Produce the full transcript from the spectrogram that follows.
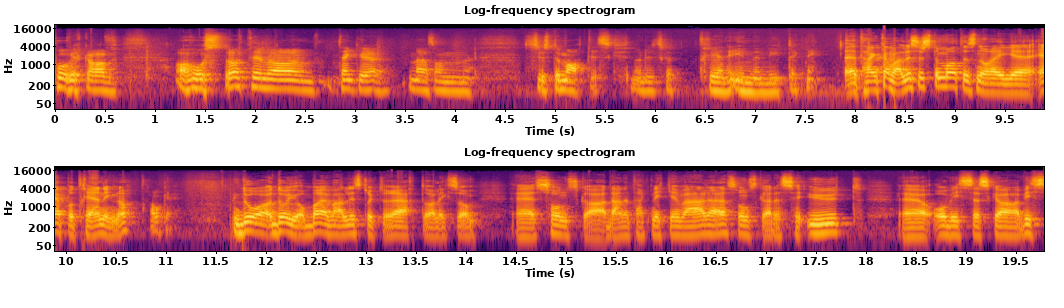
påvirka av, av oss da, til å tenke mer sånn systematisk når du skal trene inn en ny teknikk? Jeg tenker veldig systematisk når jeg eh, er på trening. da. okay. Da, da jobber jeg veldig strukturert. og liksom eh, Sånn skal denne teknikken være, sånn skal det se ut. Eh, og, hvis jeg skal, hvis,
